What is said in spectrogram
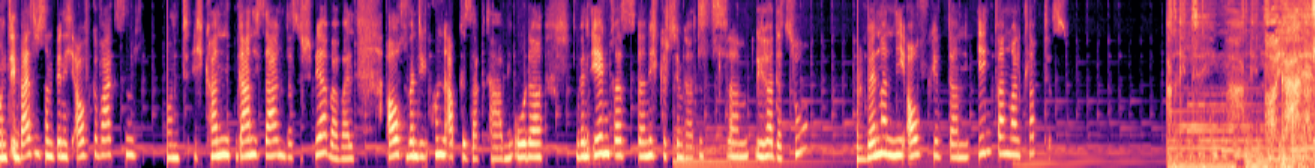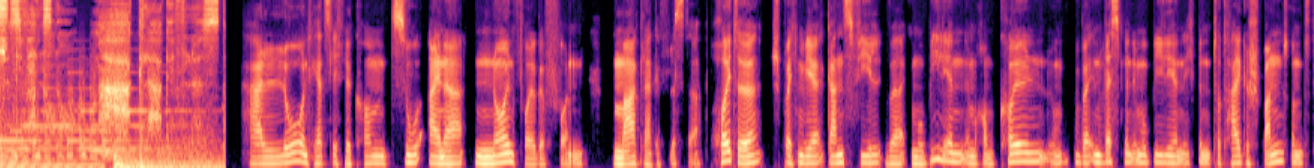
Und in Weißrussland bin ich aufgewachsen. Und ich kann gar nicht sagen, dass es schwer war, weil auch wenn die Kunden abgesagt haben oder wenn irgendwas äh, nicht gestimmt hat, das ähm, gehört dazu. Und wenn man nie aufgibt, dann irgendwann mal klappt es. Hallo und herzlich willkommen zu einer neuen Folge von Maklergeflüster. Heute sprechen wir ganz viel über Immobilien im Raum Köln, über Investmentimmobilien. Ich bin total gespannt und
